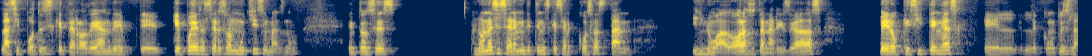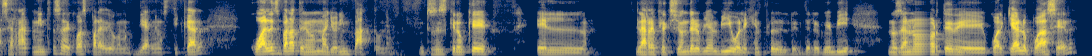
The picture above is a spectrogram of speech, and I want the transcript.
las hipótesis que te rodean de, de, qué puedes hacer son muchísimas, ¿no? Entonces, no necesariamente tienes que hacer cosas tan innovadoras o tan arriesgadas, pero que sí tengas, el, como tú dices, las herramientas adecuadas para diagnosticar cuáles van a tener un mayor impacto, ¿no? Entonces, creo que el, la reflexión de Airbnb o el ejemplo del, Airbnb nos da el norte de cualquiera lo puede hacer,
